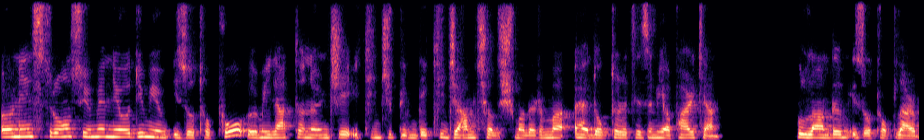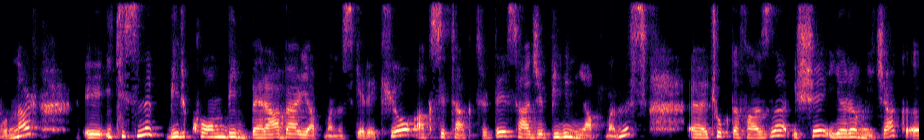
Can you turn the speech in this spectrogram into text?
Örneğin stronsiyum ve neodymium izotopu milattan önce ikinci bimdeki cam çalışmalarımı doktora tezimi yaparken kullandığım izotoplar bunlar. E, ikisini bir kombin beraber yapmanız gerekiyor. Aksi takdirde sadece birini yapmanız e, çok da fazla işe yaramayacak. E,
